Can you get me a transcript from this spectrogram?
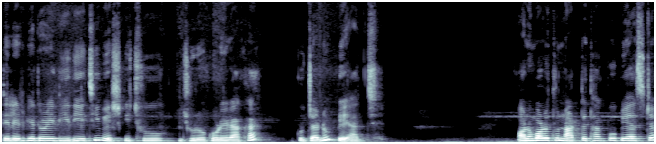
তেলের ভেতরে দিয়ে দিয়েছি বেশ কিছু ঝুড়ো করে রাখা কুচানো পেঁয়াজ। অনবরত নাড়তে থাকব পেঁয়াজটা।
